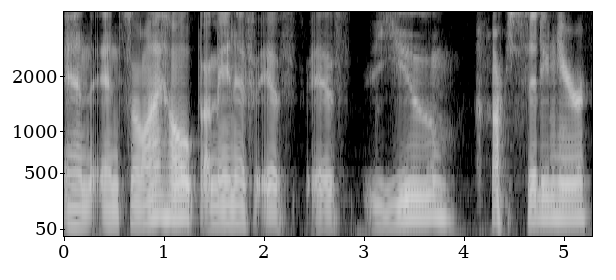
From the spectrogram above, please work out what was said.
and and so I hope I mean if if if you are sitting here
